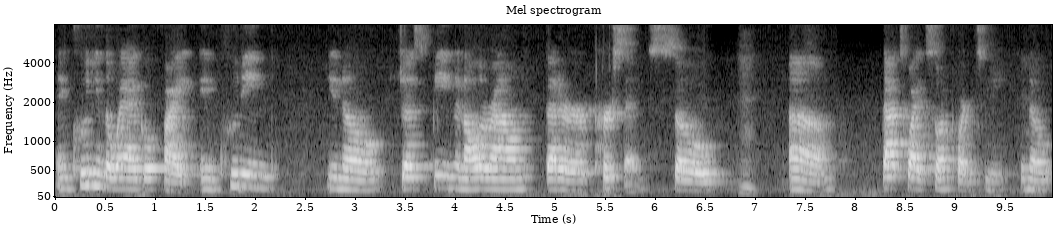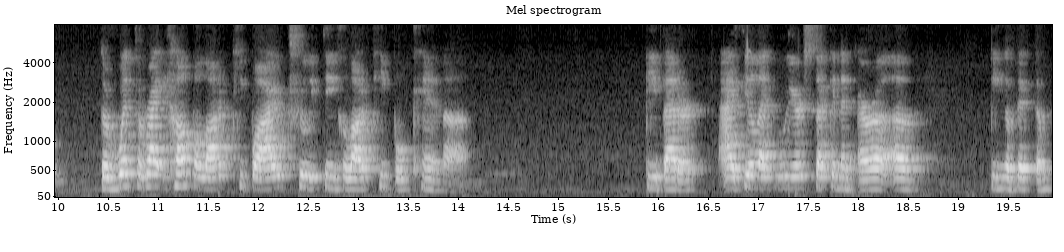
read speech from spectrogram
including the way I go fight, including, you know, just being an all around better person. So um, that's why it's so important to me. You know, the, with the right help, a lot of people, I truly think a lot of people can uh, be better. I feel like we are stuck in an era of being a victim.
